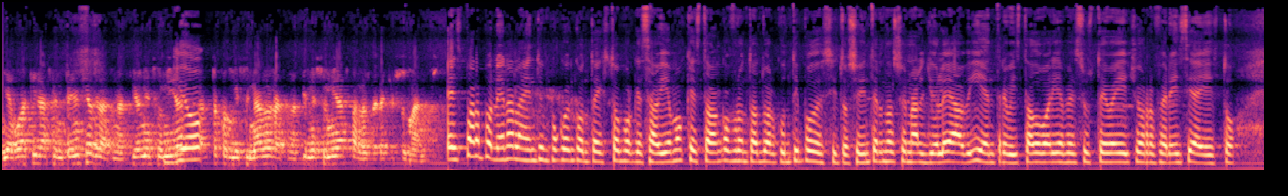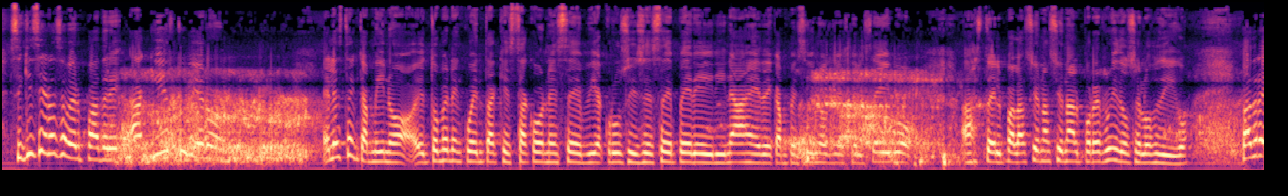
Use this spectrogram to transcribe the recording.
Llegó aquí la sentencia de las Naciones Unidas, el alto comisionado de las Naciones Unidas para los Derechos Humanos. Es para poner a la gente un poco en contexto, porque sabíamos que estaban confrontando algún tipo de situación internacional. Yo le había entrevistado varias veces, usted había hecho referencia a esto. Si quisiera saber, padre, aquí estuvieron él está en camino, eh, tomen en cuenta que está con ese Vía Crucis, ese peregrinaje de campesinos desde el Ceibo hasta el Palacio Nacional, por el ruido se los digo. Padre,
